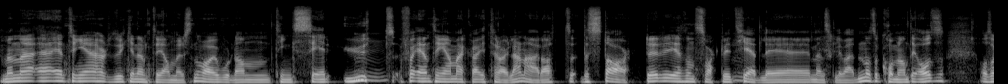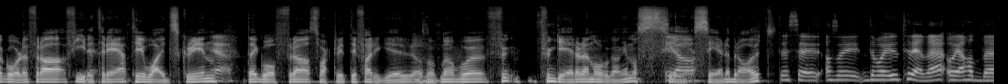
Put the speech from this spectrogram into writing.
Men eh, en ting jeg hørte du ikke nevnte i anmeldelsen, var jo hvordan ting ser ut. Mm. For en ting jeg merka i traileren, er at det starter i en sånn Mm. svart-hvitt, kjedelig menneskelig verden, og så kommer han til Oz, og så går det fra 4-3 til widescreen. Yeah. Det går fra svart-hvitt til farger og sånt. Hvor fungerer den overgangen, og ser, Ja. ser det bra ut? Det, ser, altså, det var jo 3D, og jeg hadde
